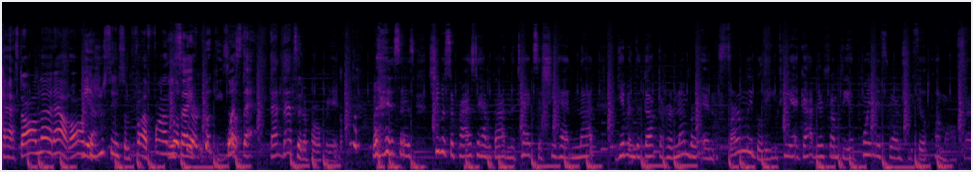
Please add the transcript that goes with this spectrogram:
Cast all that out, all because Yeah. you seen some It's little pair like, of cookies. what's huh? that? That that's inappropriate. But it says she was surprised to have gotten the text as she had not given the doctor her number and firmly believed he had gotten it from the appointment form she filled. Come on, sir.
